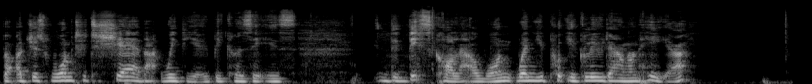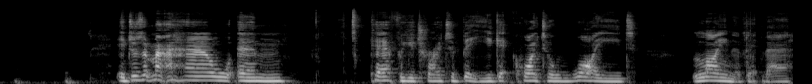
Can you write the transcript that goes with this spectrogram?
But I just wanted to share that with you because it is this Collall one. When you put your glue down on here, it doesn't matter how um, careful you try to be. You get quite a wide line of it there.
